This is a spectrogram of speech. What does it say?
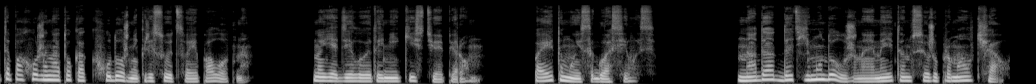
Это похоже на то, как художник рисует свои полотна. Но я делаю это не кистью, а пером. Поэтому и согласилась. Надо отдать ему должное, Нейтан все же промолчал.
